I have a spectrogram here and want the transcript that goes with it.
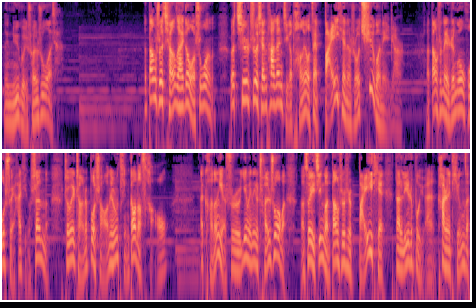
那女鬼传说去。那当时强子还跟我说呢，说其实之前他跟几个朋友在白天的时候去过那边。啊，当时那人工湖水还挺深的，周围长着不少那种挺高的草，哎，可能也是因为那个传说吧，啊，所以尽管当时是白天，但离着不远，看着亭子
